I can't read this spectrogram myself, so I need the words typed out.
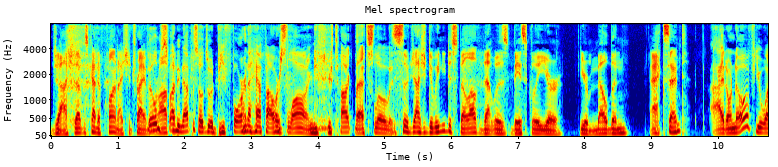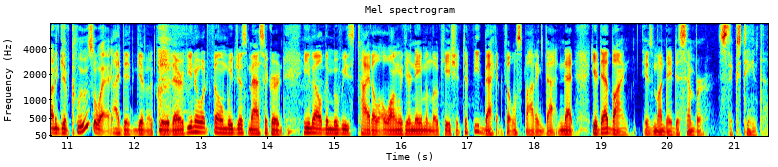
Josh. That was kind of fun. I should try it Film more often. spotting episodes would be four and a half hours long if you talked that slowly. So, Josh, do we need to spell out that that was basically your your Melbourne accent? I don't know if you want to give clues away. I did give a clue there. If you know what film we just massacred, email the movie's title along with your name and location to feedback at filmspotting.net. Your deadline is Monday, December 16th.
